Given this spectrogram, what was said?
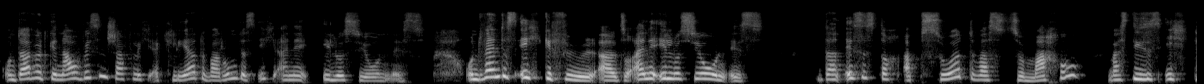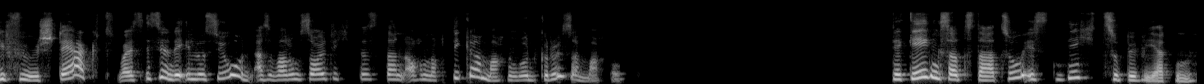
Und da wird genau wissenschaftlich erklärt, warum das Ich eine Illusion ist. Und wenn das Ich-Gefühl also eine Illusion ist, dann ist es doch absurd, was zu machen, was dieses Ich-Gefühl stärkt, weil es ist ja eine Illusion. Also warum sollte ich das dann auch noch dicker machen und größer machen? Der Gegensatz dazu ist nicht zu bewerten.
